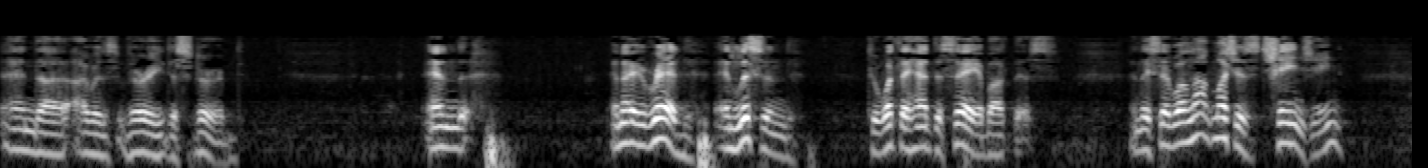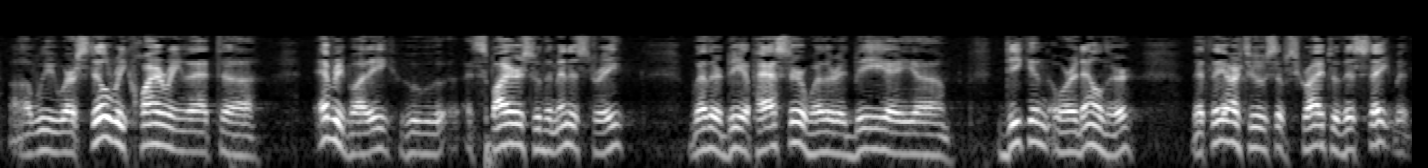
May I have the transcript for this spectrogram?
And uh, I was very disturbed. And, and I read and listened to what they had to say about this. And they said, well, not much is changing. Uh, we were still requiring that uh, everybody who aspires to the ministry, whether it be a pastor, whether it be a uh, deacon or an elder, that they are to subscribe to this statement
